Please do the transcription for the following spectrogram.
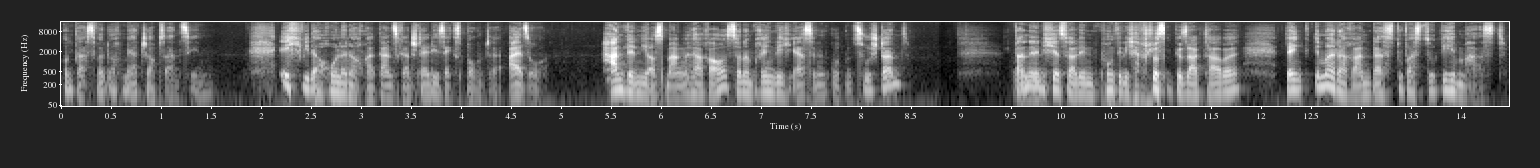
und das wird auch mehr Jobs anziehen. Ich wiederhole nochmal ganz, ganz schnell die sechs Punkte. Also, handle nie aus Mangel heraus, sondern bring dich erst in einen guten Zustand. Dann nenne ich jetzt mal den Punkt, den ich am Schluss gesagt habe. Denk immer daran, dass du was zu geben hast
